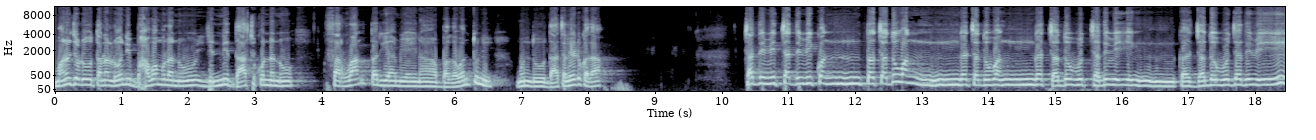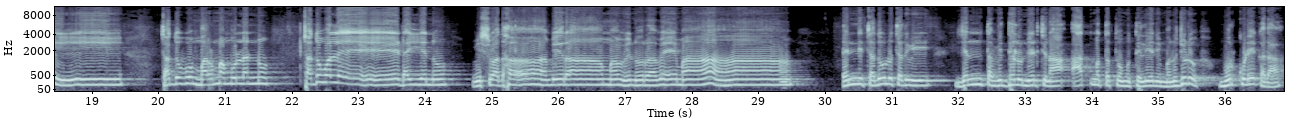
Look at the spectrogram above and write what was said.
మనుజుడు తనలోని భావములను ఎన్ని దాచుకున్నను సర్వాంతర్యామి అయిన భగవంతుని ముందు దాచలేడు కదా. చదివి చదివి కొంత చదువంగ చదువంగ చదువు చదివి ఇంక చదువు చదివి. చదువు మర్మములను చదువలేడయ్యను విశ్వధాభిరామ వినురవేమా. ఎన్ని చదువులు చదివి ఎంత విద్యలు నేర్చినా ఆత్మతత్వము తెలియని మనుజుడు మూర్ఖుడే కదా.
